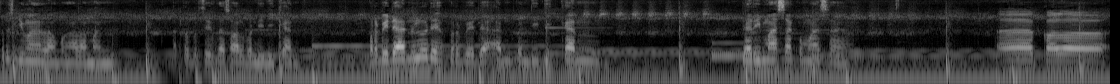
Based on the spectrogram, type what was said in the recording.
Terus gimana lang pengalaman atau bercerita soal pendidikan? Perbedaan dulu deh perbedaan pendidikan dari masa ke masa. Uh, kalau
